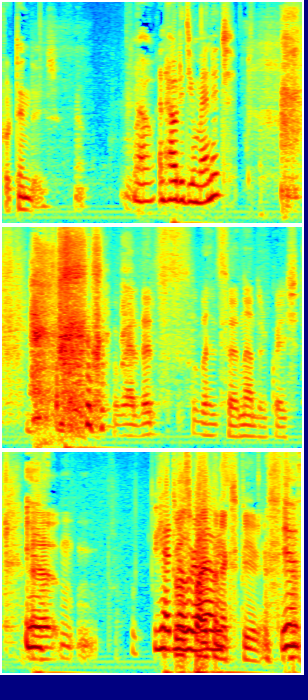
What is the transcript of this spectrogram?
for 10 days. Yeah. Wow. And how did you manage? well, that's, that's another question. Yes. Uh, you had it was no quite an experience. Yes.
